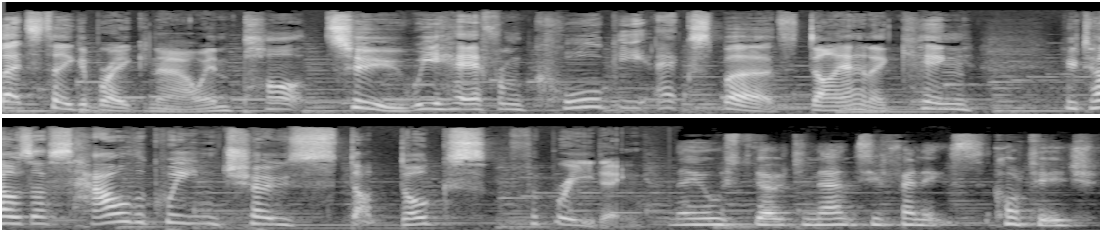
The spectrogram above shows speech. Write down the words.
Let's take a break now. In part two, we hear from Corgi expert Diana King, who tells us how the Queen chose stud dogs for breeding. They used to go to Nancy Fenwick's cottage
